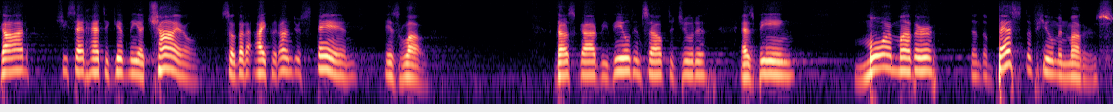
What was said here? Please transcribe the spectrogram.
God, she said, had to give me a child so that I could understand his love. Thus, God revealed himself to Judith as being more mother than the best of human mothers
